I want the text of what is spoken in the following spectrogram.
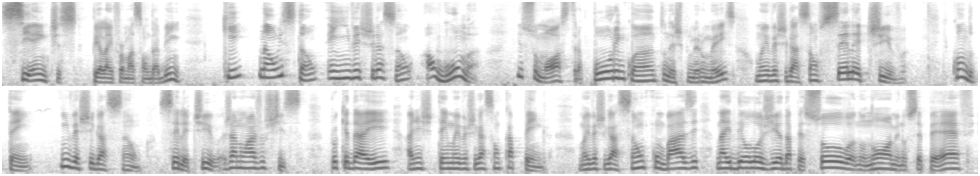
cientes pela informação da BIM, que não estão em investigação alguma isso mostra, por enquanto, neste primeiro mês, uma investigação seletiva. E quando tem investigação seletiva, já não há justiça, porque daí a gente tem uma investigação capenga, uma investigação com base na ideologia da pessoa, no nome, no CPF,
